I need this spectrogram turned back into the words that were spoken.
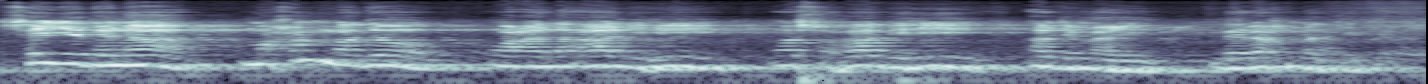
سيدنا محمد وعلى آله وصحابه أجمعين. برحمتك.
